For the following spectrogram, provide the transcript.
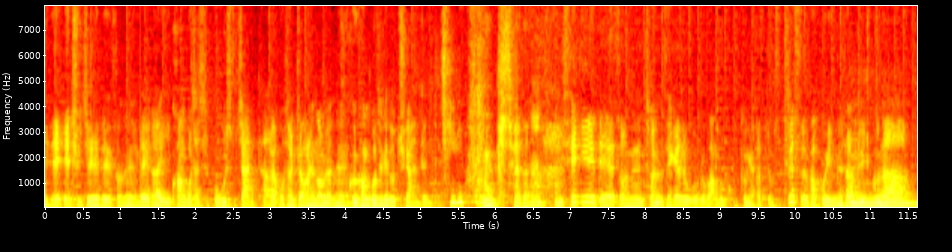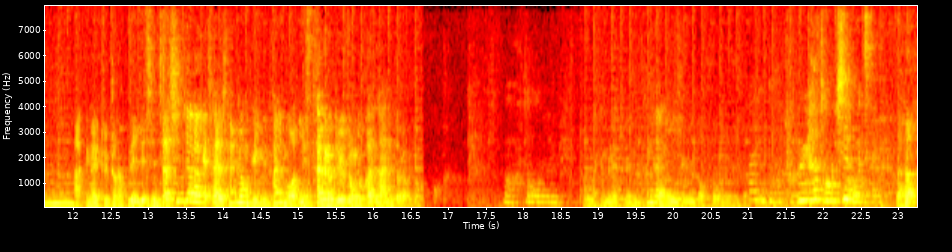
이 세 개 주제에 대해서는 내가 이 광고 자체를 보고 싶지 않다라고 설정을 해놓으면은 그 광고들이 노출이 안 된대. 재밌다. 웃기잖아? 이세 개에 대해서는 전 세계적으로 만국 공통 약간 좀 스트레스를 받고 있는 사람도 있구나. 음. 아 생각이 들더라고. 근데 이게 진짜 친절하게 잘 설명돼 있는 편인 것 같아. 인스타그램도 이 정도까지는 아니더라고. 아 너무 졸려. 정말 힘을 내주겠나? 상당히 재미가 없어 보입니다. 아니 너무 졸려 정신 못 차려.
